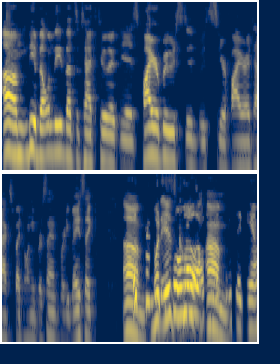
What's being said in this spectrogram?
Um, the ability that's attached to it is Fire Boost. It boosts your fire attacks by twenty percent. Pretty basic. Um, what is cool? Um, yeah,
